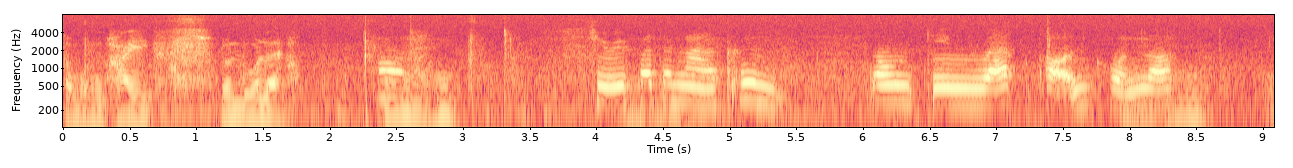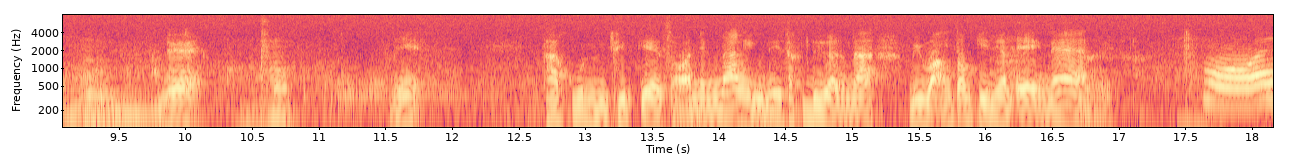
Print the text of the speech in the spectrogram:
สมุนไพรล้วนๆเลย ชีวิตพัฒนาขึ้น ต้องกินแว็กถอนขนเหรอ นี่ นี่ ถ้าคุณทิพย์เกสรยังนั่งอยู่นี่สักเดือนนะ มีหวังต้องกินกันเองแน่เลย โอ้ย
